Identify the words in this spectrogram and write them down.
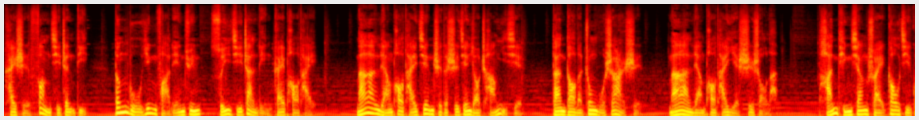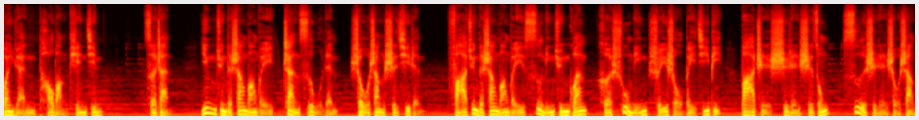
开始放弃阵地登陆。英法联军随即占领该炮台。南岸两炮台坚持的时间要长一些，但到了中午十二时，南岸两炮台也失守了。谭廷香率高级官员逃往天津。此战，英军的伤亡为战死五人，受伤十七人；法军的伤亡为四名军官和数名水手被击毙，八至十人失踪，四十人受伤。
